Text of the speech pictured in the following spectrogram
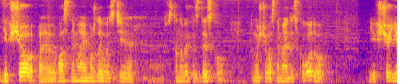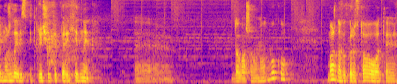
Якщо е, у вас немає можливості встановити з диску, тому що у вас немає дисководу, якщо є можливість підключити перехідник е, до вашого ноутбуку, можна використовувати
